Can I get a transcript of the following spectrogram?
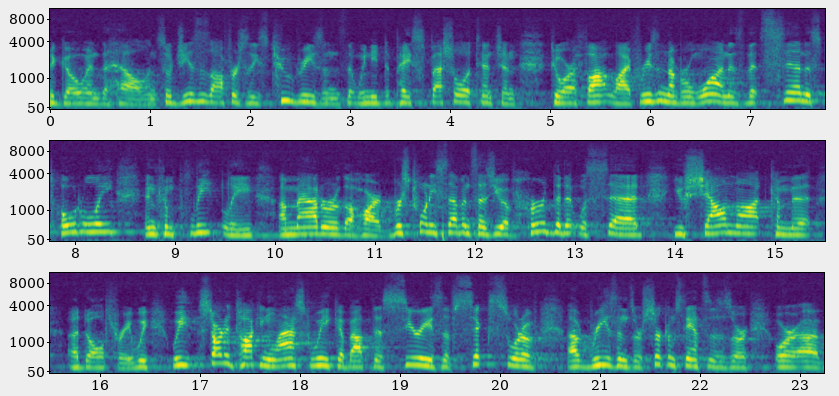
to go into hell. And so Jesus offers these two reasons that we need to pay special attention to our thought life. Reason number one is that sin is totally and completely a matter of the heart. Verse 27 says, You have heard that it was said, You shall not commit adultery. We, we started talking last week about this series of six sort of uh, reasons or circumstances or, or uh,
